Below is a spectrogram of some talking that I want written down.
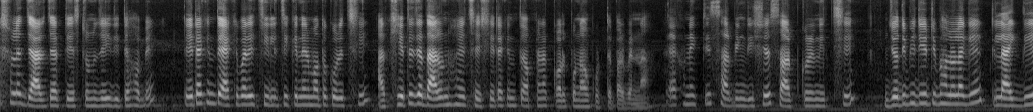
আসলে যার যার টেস্ট অনুযায়ী দিতে হবে। তো এটা কিন্তু একেবারে চিলি চিকেনের মতো করেছি। আর খেতে যা দারুণ হয়েছে সেটা কিন্তু আপনারা কল্পনাও করতে পারবেন না। এখন একটি সার্ভিং ডিশে সার্ভ করে নিচ্ছি। যদি ভিডিওটি ভালো লাগে, একটি লাইক দিয়ে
